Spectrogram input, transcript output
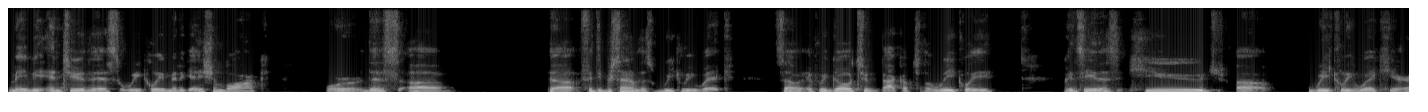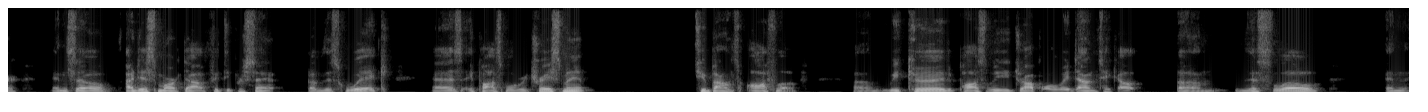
maybe into this weekly mitigation block or this uh, the 50% of this weekly wick. So if we go to back up to the weekly, you can see this huge uh, weekly wick here. And so I just marked out 50% of this wick as a possible retracement to bounce off of. Um, we could possibly drop all the way down take out um, this low and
